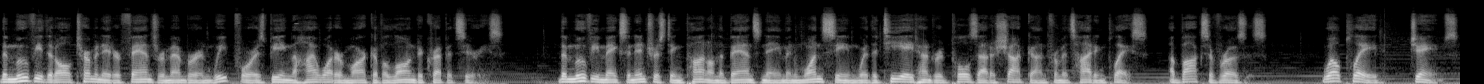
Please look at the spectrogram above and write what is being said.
the movie that all Terminator fans remember and weep for as being the high-water mark of a long decrepit series. The movie makes an interesting pun on the band's name in one scene where the T-800 pulls out a shotgun from its hiding place, a box of roses. Well played, James.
